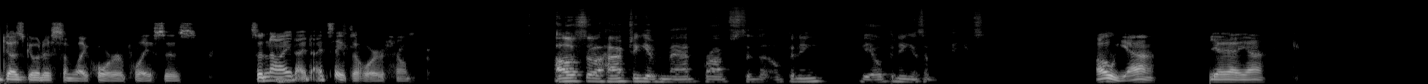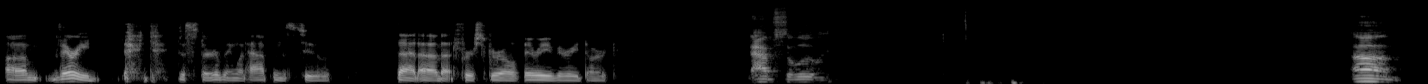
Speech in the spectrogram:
does go to some like horror places. So no, I'd I'd, I'd say it's a horror film. Also, I have to give mad props to the opening. The opening is amazing. Oh yeah, yeah, yeah, yeah. Um, very disturbing what happens to that uh that first girl. Very very dark. Absolutely. Um,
